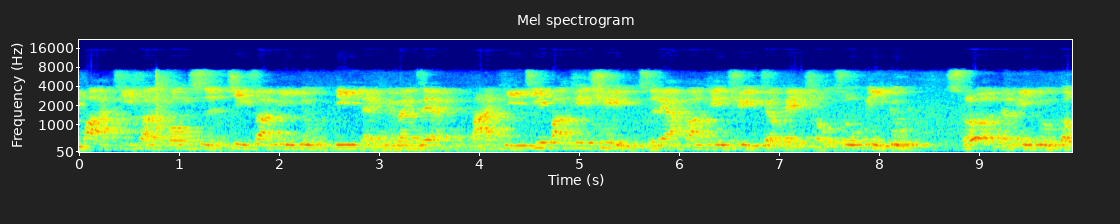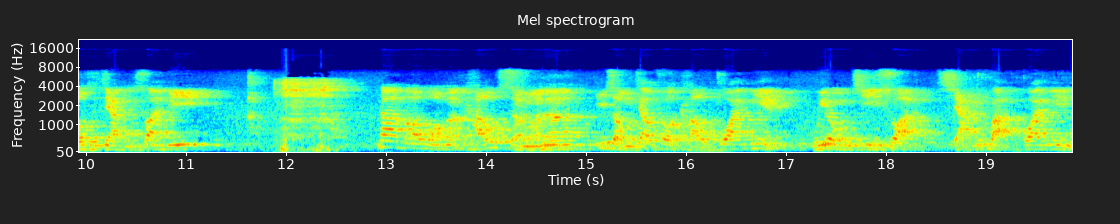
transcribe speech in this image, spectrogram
化计算的公式，计算密度 d 等于 v 分之 m，把体积放进去，质量放进去，就可以求出密度。所有的密度都是这样算的。那么我们考什么呢？一种叫做考观念，不用计算，想法观念。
